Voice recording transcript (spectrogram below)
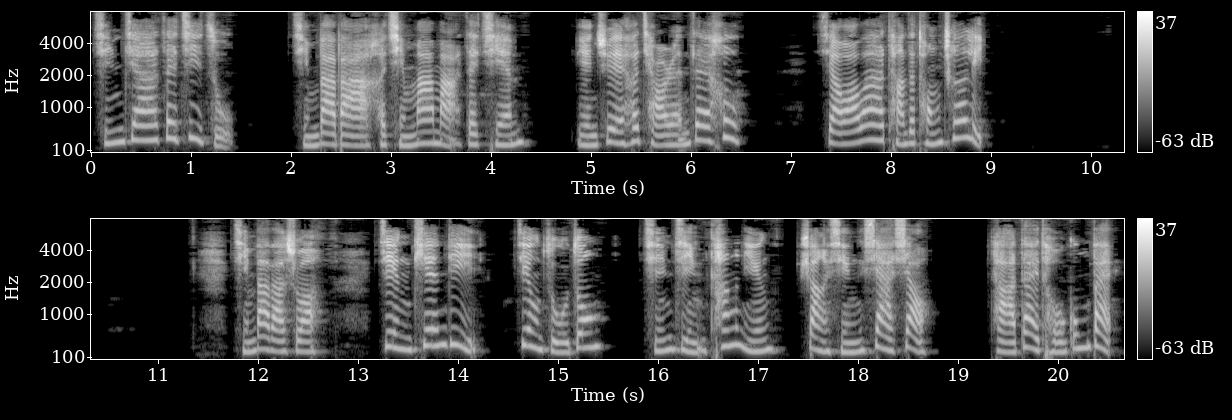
秦家在祭祖。秦爸爸和秦妈妈在前，扁鹊和巧人在后，小娃娃躺在童车里。秦爸爸说：“敬天地，敬祖宗，秦景康宁上行下效。”他带头恭拜，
